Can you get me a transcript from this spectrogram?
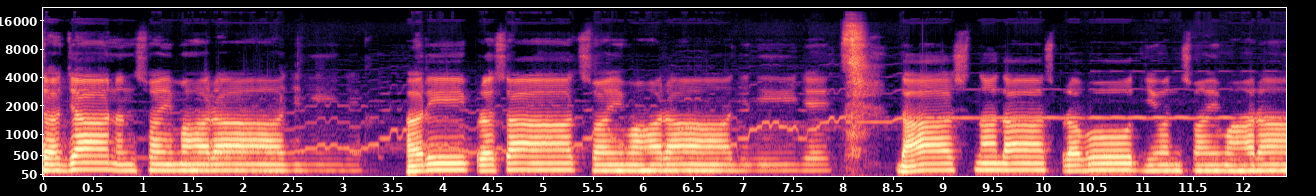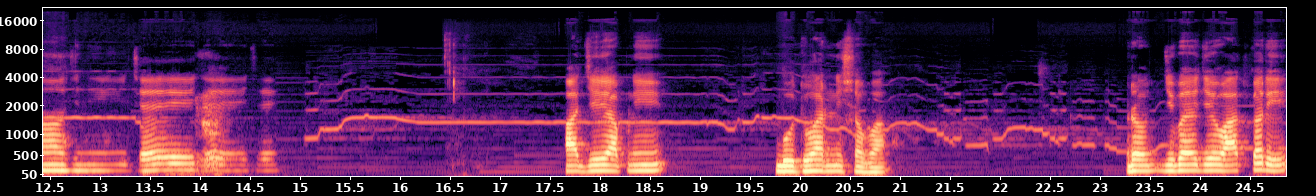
સહજાનંદ સ્વામી મહારાજની જય હરિપ્રસાદ સ્વામી મહારાજની જય દાસના દાસ પ્રભો જીવન સ્વામી મહારાજની જય જય જય આજે આપણી બુધવારની સભા રવજીભાઈ જે વાત કરી,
